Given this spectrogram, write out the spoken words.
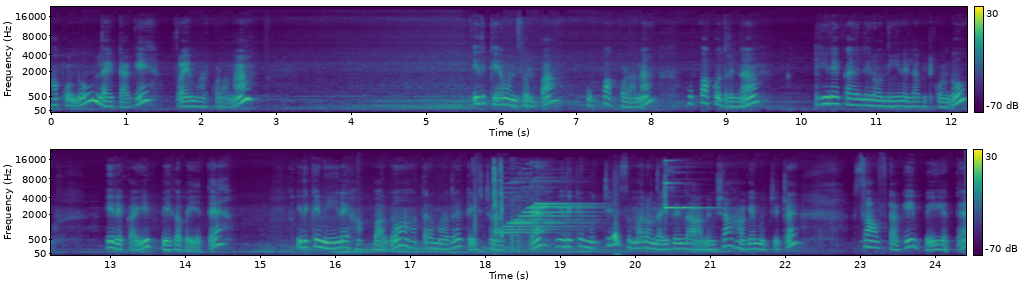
ಹಾಕ್ಕೊಂಡು ಲೈಟಾಗಿ ಫ್ರೈ ಮಾಡ್ಕೊಳ್ಳೋಣ. ಇದಕ್ಕೆ ಒಂದು ಸ್ವಲ್ಪ ಉಪ್ಪು ಹಾಕ್ಕೊಳ್ಳೋಣ. ಉಪ್ಪು ಹಾಕೋದ್ರಿಂದ ಹೀರೆಕಾಯಲ್ಲಿರೋ ನೀರೆಲ್ಲ ಬಿಟ್ಕೊಂಡು ಹೀರೆಕಾಯಿ ಬೇಗ ಬೇಯುತ್ತೆ. ಇದಕ್ಕೆ ನೀರೇ ಹಾಕಬಾರ್ದು. ಆ ಥರ ಮಾಡಿದ್ರೆ ಟೇಸ್ಟ್ ಚೆನ್ನಾಗಿ ಬರುತ್ತೆ. ಇದಕ್ಕೆ ಮುಚ್ಚಿ ಸುಮಾರು ಒಂದು ಐದರಿಂದ ಆರು ನಿಮಿಷ ಹಾಗೆ ಮುಚ್ಚಿಟ್ರೆ ಸಾಫ್ಟಾಗಿ ಬೇಯುತ್ತೆ.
